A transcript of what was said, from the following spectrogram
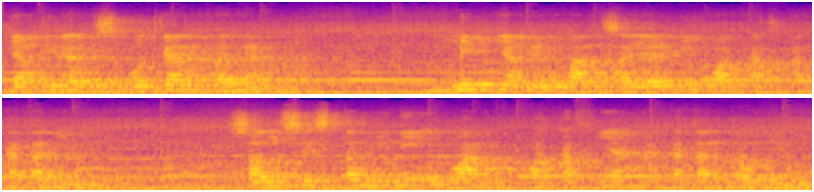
yang tidak disebutkan banyak. Mic yang di depan saya ini wakaf angkatan ini. Sound system ini wakafnya angkatan tahun ini.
